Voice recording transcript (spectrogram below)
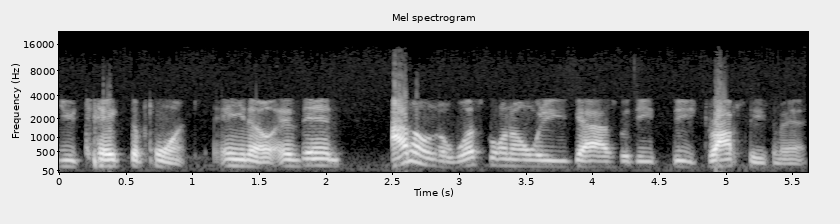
you take the points. And, you know, and then I don't know what's going on with these guys with these these drop seats, man.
